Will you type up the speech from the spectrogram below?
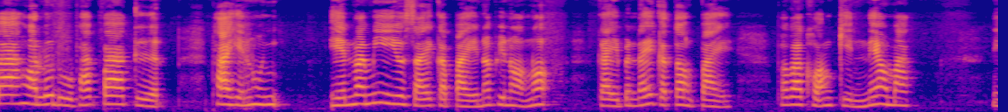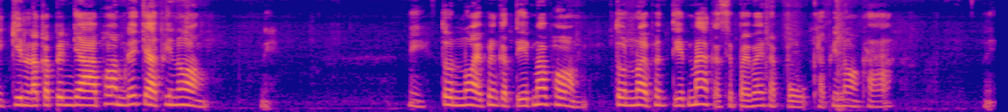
ป้าฮอดฤดูพักป้าเกิด ถ้าเห็นหุ่นเห็นว่ามีอยู่ไสก็ไปเนาะพี่น้องเนาะไก่เป็นได้ก็ต้องไป เพราะว่าของกินแนวมัก นี่กินแล้วก็เป็นยาพร้อมได้จ้าพี่น้อง นี่ นี่ต้นน้อยเพิ่นก็ติดมาพร้อม ต้นน้อยเพิ่นติดมากก็สิไปไว้ถ้าปลูกค่ะพี่น้องคะนี่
